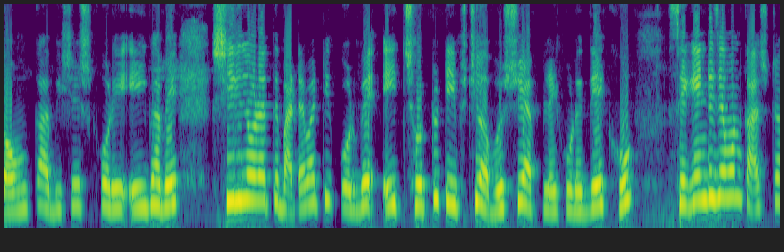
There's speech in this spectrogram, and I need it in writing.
লঙ্কা বিশেষ করে এইভাবে শিল নোড়াতে বাটাবাটি করবে, এই ছোট্ট টিপসটি অবশ্যই অ্যাপ্লাই করে দেখো। সেকেন্ডে যেমন কাজটা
